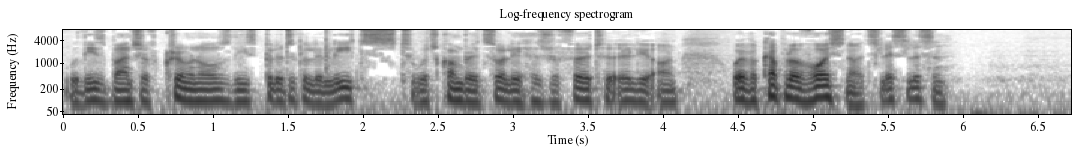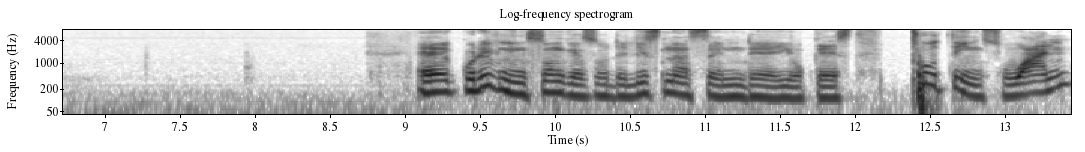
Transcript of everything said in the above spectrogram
with these bunch of criminals, these political elites, to which Comrade Solly has referred to earlier on? We have a couple of voice notes. Let's listen. Uh, good evening, Songezo, the listeners and uh, your guest. Two things. One,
